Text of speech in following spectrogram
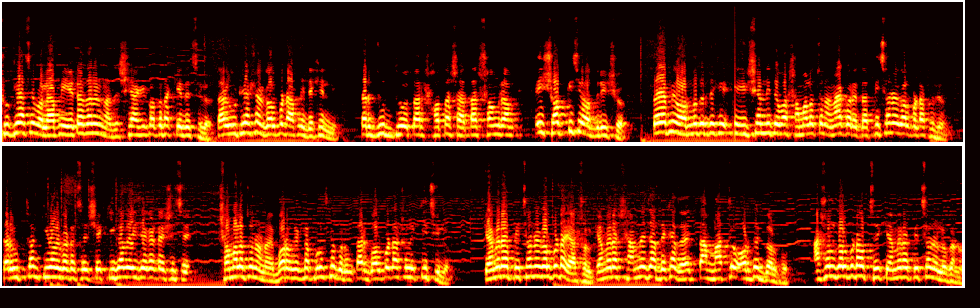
সুখী আছে বলে আপনি এটা জানেন না যে সে আগে কতটা কেঁদেছিল। তার উঠে আসার গল্পটা আপনি দেখেননি। তার যুদ্ধ, তার হতাশা, তার সংগ্রাম, এই সব কিছু অদৃশ্য। তাই আপনি অন্যদের দেখে ঈর্ষান্বিত বা সমালোচনা না করে তার পিছনের গল্পটা খুঁজুন। তার উত্থান কীভাবে ঘটেছে, সে কীভাবে এই জায়গাটা এসেছে, সমালোচনা নয়, বরং একটা প্রশ্ন করুন, তার গল্পটা আসলে কি ছিল? ক্যামেরার পেছনের গল্পটাই আসল। ক্যামেরার সামনে যা দেখা যায় তা মাত্র অর্ধেক গল্প। আসল গল্পটা হচ্ছে ক্যামেরার পেছনে লুকানো।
